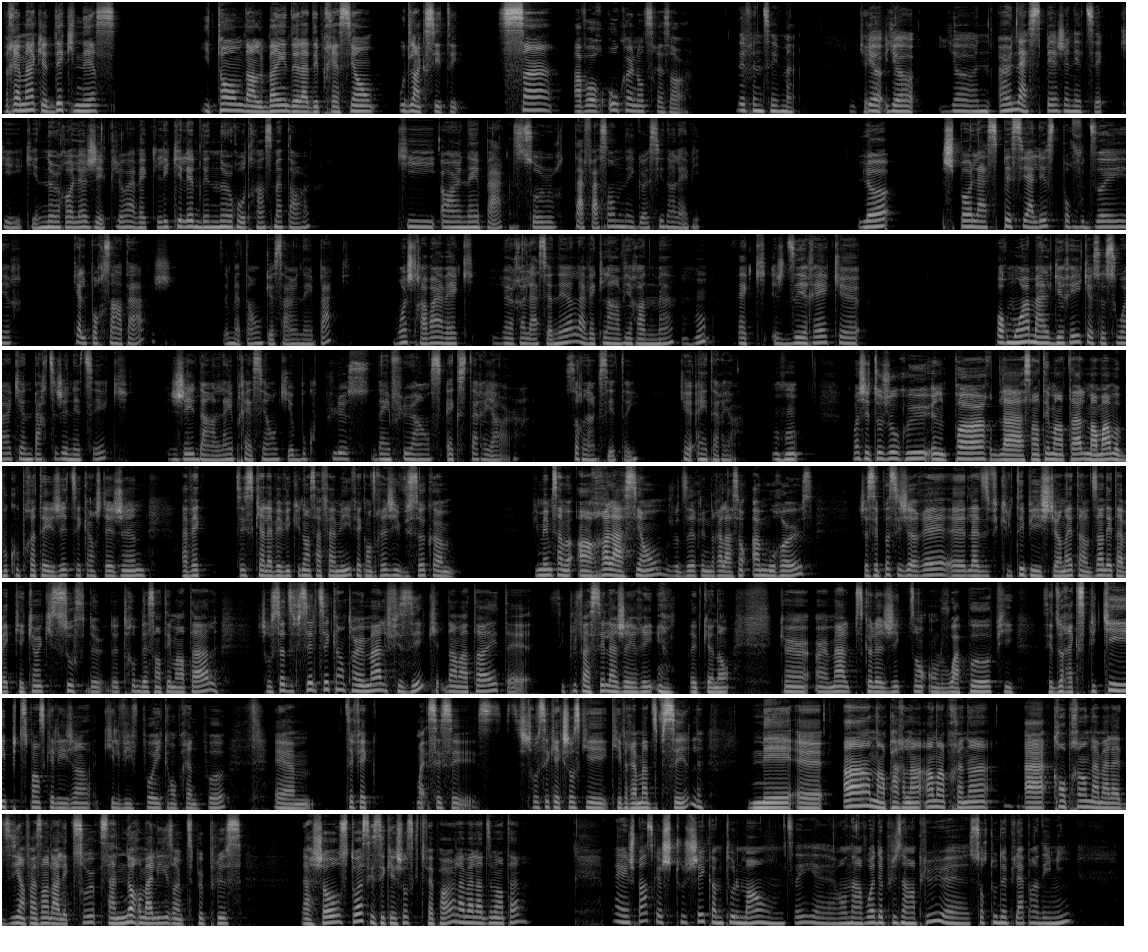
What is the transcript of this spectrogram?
vraiment que dès qu'ils naissent, ils tombent dans le bain de la dépression ou de l'anxiété sans avoir aucun autre stresseur? Définitivement. Il, y a, il, y a, il y a un aspect génétique qui, est neurologique, là, avec l'équilibre des neurotransmetteurs, qui a un impact sur ta façon de négocier dans la vie. Là, je ne suis pas la spécialiste pour vous dire quel pourcentage. mettons que ça a un impact. Moi, je travaille avec le relationnel, avec l'environnement. Mm-hmm. Fait que je dirais que pour moi, malgré que ce soit qu'il y a une partie génétique, j'ai dans l'impression qu'il y a beaucoup plus d'influence extérieure sur l'anxiété que intérieure. Mm-hmm. Moi, j'ai toujours eu une peur de la santé mentale. Ma mère m'a beaucoup protégée, tu sais, quand j'étais jeune, avec ce qu'elle avait vécu dans sa famille. Fait qu'on dirait j'ai vu ça comme... Puis même ça m'a... En relation, je veux dire, une relation amoureuse, je sais pas si j'aurais euh, de la difficulté, puis je suis honnête en le disant, d'être avec quelqu'un qui souffre de, de troubles de santé mentale je trouve ça difficile. Tu sais, quand tu as un mal physique dans ma tête, euh, c'est plus facile à gérer, peut-être que non, qu'un mal psychologique. On, ne le voit pas, puis c'est dur à expliquer, puis tu penses que les gens qui le vivent pas, ils comprennent pas. Euh, tu sais, fait ouais, c'est, je trouve que c'est quelque chose qui est, qui est vraiment difficile. Mais euh, en en parlant, en apprenant mm-hmm. à comprendre la maladie, en faisant de la lecture, ça normalise un petit peu plus la chose. Toi, est-ce que c'est quelque chose qui te fait peur, la maladie mentale? Bien, je pense que je suis touchée comme tout le monde. Euh, on en voit de plus en plus, euh, surtout depuis la pandémie.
